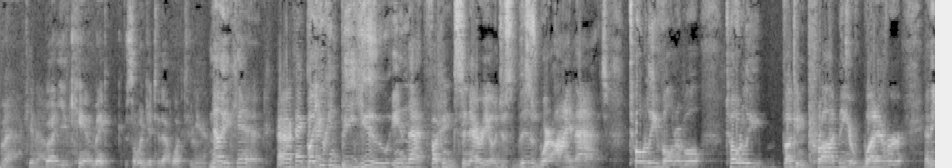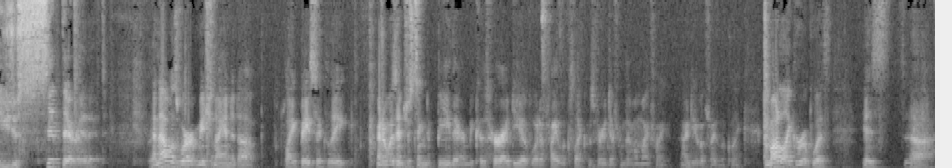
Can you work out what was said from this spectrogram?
back, you know. But you can't make someone get to that want to. yeah, no, you can't. and I think, But you can be you in that fucking scenario and just this is where I'm at. Totally vulnerable, totally fucking prod me or whatever, and then you just sit there in it. and that was where Mish and I ended up. Like basically, and it was interesting to be there because her idea of what a fight looks like was very different than what my fight idea of a fight looked like. The model I grew up with is uh,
